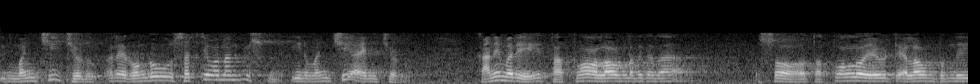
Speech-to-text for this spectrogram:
ఈ మంచి చెడు అనే రెండు సత్యం అని అనిపిస్తుంది. ఈయన మంచి ఆయన చెడు. కానీ మరి తత్వం అలా ఉండదు కదా. సో తత్వంలో ఏమిటి ఎలా ఉంటుంది?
